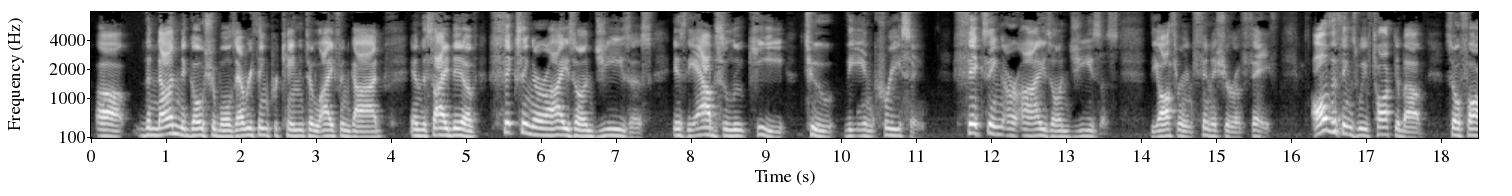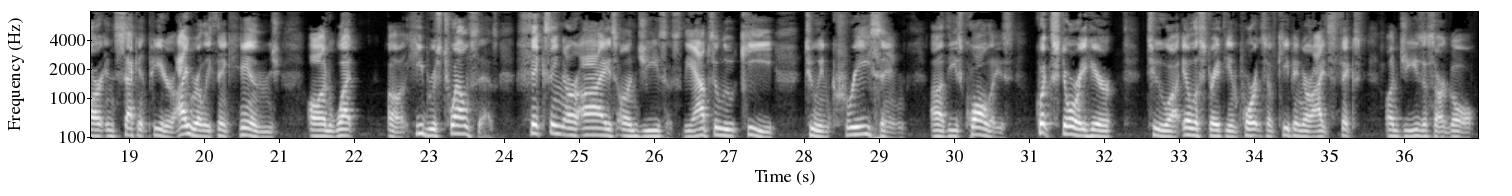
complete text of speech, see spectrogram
uh, the non-negotiables, everything pertaining to life and God, and this idea of fixing our eyes on Jesus is the absolute key to the increasing. Fixing our eyes on Jesus, the author and finisher of faith. All the things we've talked about so far in Second Peter, I really think hinge on what uh, Hebrews 12 says. Fixing our eyes on Jesus, the absolute key to increasing uh, these qualities. Quick story here to uh, illustrate the importance of keeping our eyes fixed on Jesus, our goal.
